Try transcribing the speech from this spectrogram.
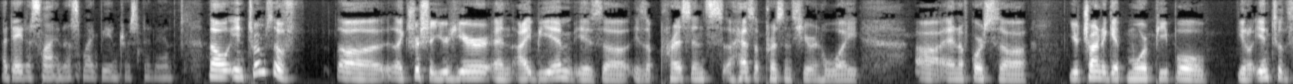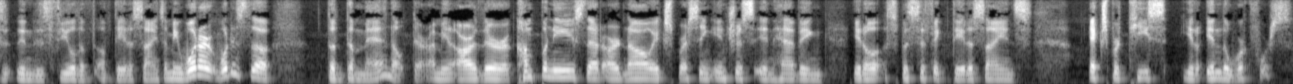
a data scientist might be interested in. Now, in terms of uh, like Trisha, you're here, and IBM is uh, is a presence has a presence here in Hawaii, uh, and of course, uh, you're trying to get more people, you know, into this, in this field of, of data science. I mean, what are what is the the demand out there? I mean, are there companies that are now expressing interest in having you know specific data science expertise, you know, in the workforce?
